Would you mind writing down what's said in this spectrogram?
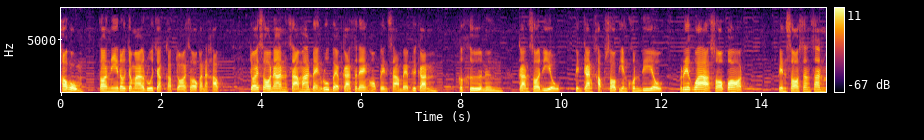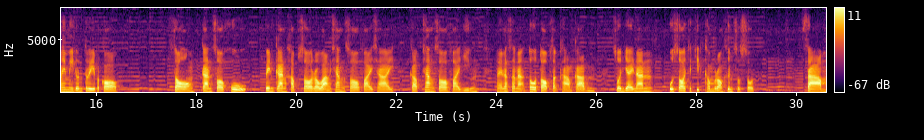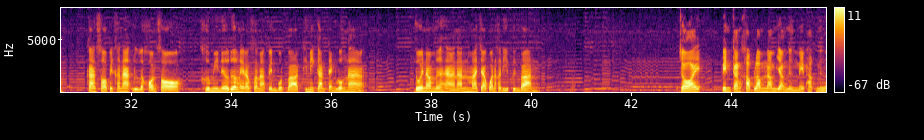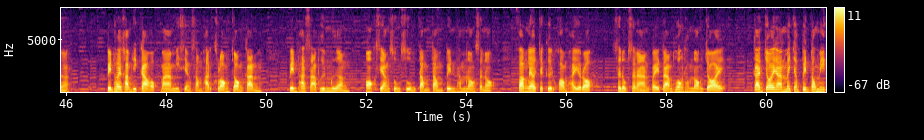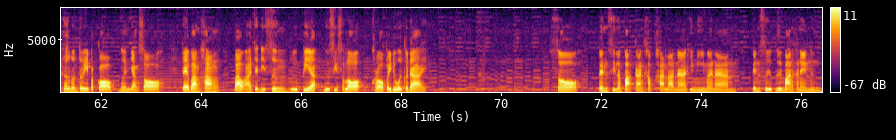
ครับผม ตอนนี้เราจะมารู้จักกับจอยซอกันนะครับ จอยซอนั้นสามารถแบ่งรูปแบบการแสดงออกเป็น 3 แบบด้วยกัน ก็คือ 1. การซอเดียว เป็นการขับซอเพียงคนเดียว เรียกว่าซอปอด เป็นซอสั้นๆ ไม่มีดนตรีประกอบ 2. การซอคู่ เป็นการขับซอระหว่างช่างซอฝ่ายชาย กับช่างซอฝ่ายหญิง ในลักษณะโต้ตอบซักถามกัน ส่วนใหญ่นั้นผู้ซอจะคิดคำร้องขึ้นสดๆ 3. การซอเป็นคณะหรือละครซอ คือมีเนื้อเรื่องในลักษณะเป็นบทบาทที่มีการแต่งล่วงหน้า โดยนำเนื้อหานั้นมาจากวรรณคดีพื้นบ้านจอยเป็นการขับลำนำอย่างหนึ่งในภาคเหนือ เป็นถ้อยคำที่กล่าวออกมามีเสียงสัมผัสคล้องจองกัน เป็นภาษาพื้นเมือง ออกเสียงสูงสูงต่ำต่ำเป็นทำนองสนอฟังแล้วจะเกิดความไพเราะ สนุกสนานไปตามท่วงทำนองจอย การจอยนั้นไม่จำเป็นต้องมีเครื่องดนตรีประกอบเหมือนอย่างซอ แต่บางครั้งบ่าวอาจจะดีซึ่งหรือเปียหรือสีสล้อคลอไปด้วยก็ได้ ซอ เป็นศิลปะการขับขานลานาที่มีมานาน เป็นสื่อพื้นบ้านแขนงหนึ่ง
